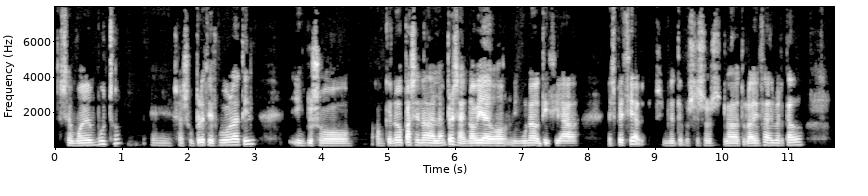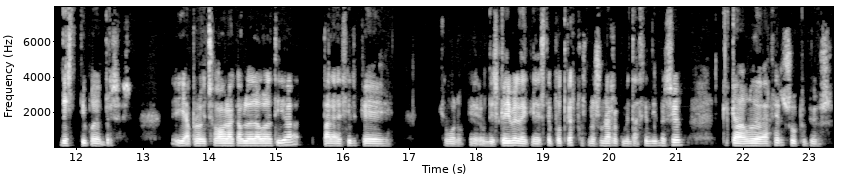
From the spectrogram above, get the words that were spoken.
se mueven mucho, eh, o sea, su precio es muy volátil, incluso aunque no pase nada en la empresa, no había ninguna noticia especial. Simplemente, pues eso es la naturaleza del mercado de este tipo de empresas. Y aprovecho ahora que hablo de la volatilidad para decir que, bueno, que un disclaimer de que este podcast pues no es una recomendación de inversión, que cada uno debe hacer sus propios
